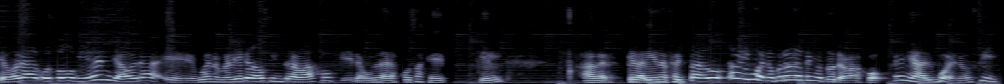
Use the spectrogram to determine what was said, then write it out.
y ahora hago todo bien y ahora, eh, bueno, me había quedado sin trabajo, que era una de las cosas que, que el, a ver, que la habían afectado. Ay, bueno, pero ahora tengo otro trabajo. Genial, bueno, sí.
